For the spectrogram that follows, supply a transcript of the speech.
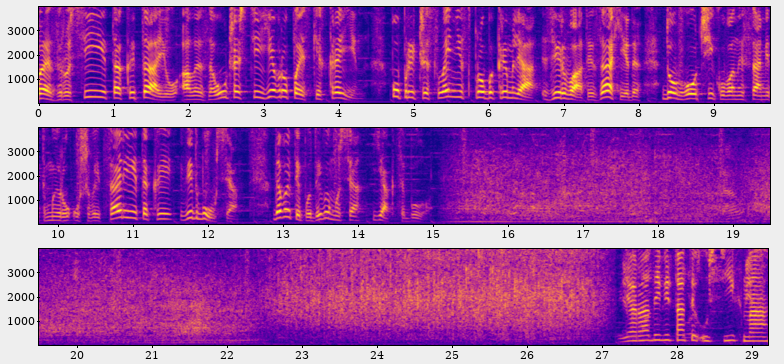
без Росії та Китаю, але за участі європейських країн. Попри численні спроби Кремля зірвати захід, довгоочікуваний саміт миру у Швейцарії таки відбувся. Давайте подивимося, як це було. Я радий вітати усіх на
